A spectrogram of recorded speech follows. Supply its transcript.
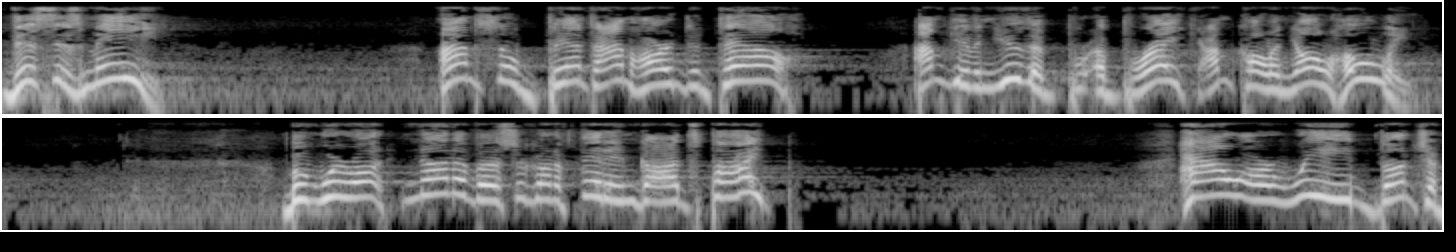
this is me. I'm so bent, I'm hard to tell. I'm giving you the, a break. I'm calling y'all holy. But we're all, none of us are going to fit in God's pipe. How are we, bunch of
